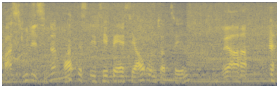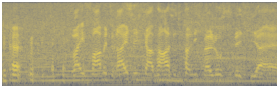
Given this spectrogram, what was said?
Was? Juli ist hinter mir? Was, ist die TPS hier auch unter 10? Ja. Weil ich fahr mit 30 km/h, das ist doch nicht mehr lustig hier, ey.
